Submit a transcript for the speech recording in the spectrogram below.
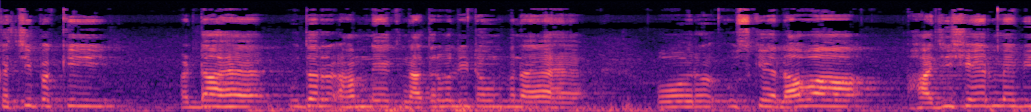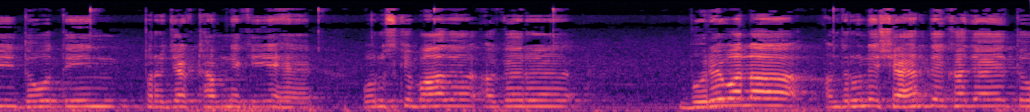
कच्ची पक्की अड्डा है, उधर हमने एक नादरवली टाउन बनाया है और उसके अलावा हाजी शहर में भी दो तीन प्रोजेक्ट हमने किए हैं और उसके बाद अगर बुरे वाला अंदरून शहर देखा जाए तो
